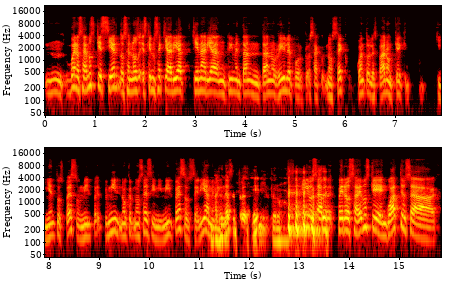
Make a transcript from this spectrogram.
bueno, sabemos que es cierto, o sea, no, es que no sé qué haría, quién haría un crimen tan, tan horrible, porque, o sea, no sé cuánto les pagaron, ¿qué? 500 pesos, mil, mil no, no sé si ni mil pesos sería, ¿me entiendes? pero... Sí, o sea, pero sabemos que en Guate, o sea,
